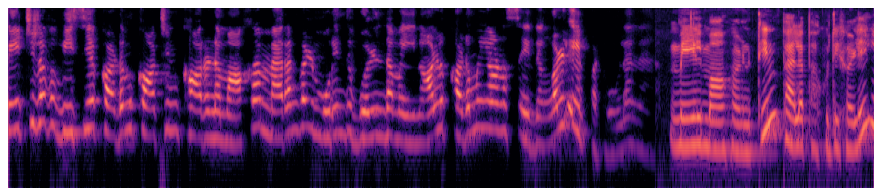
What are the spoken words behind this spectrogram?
நேற்றிரவு வீசிய கடும் காற்றின் காரணமாக மரங்கள் முறிந்து வீழ்ந்தமையினால் கடுமையான சேதங்கள் ஏற்பட்டுள்ளன. மேல் மாகாணத்தின் பல பகுதிகளில்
